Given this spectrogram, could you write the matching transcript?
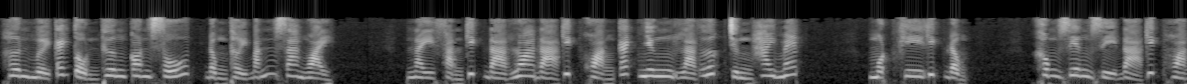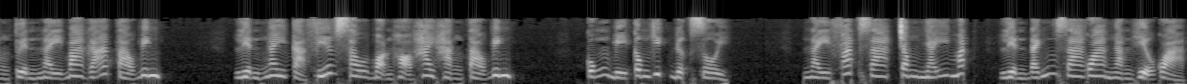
Hơn 10 cái tổn thương con số đồng thời bắn ra ngoài. Này phản kích đà loa đà kích khoảng cách nhưng là ước chừng 2 mét. Một khi kích động. Không riêng gì đả kích hoàng tuyển này ba gã tào binh. Liền ngay cả phía sau bọn họ hai hàng tào binh. Cũng bị công kích được rồi. Này phát ra trong nháy mắt. Liền đánh ra qua ngàn hiệu quả.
